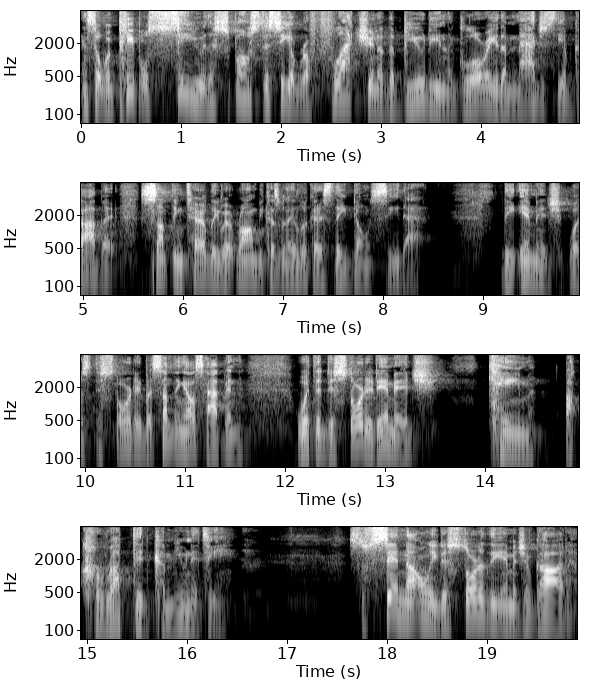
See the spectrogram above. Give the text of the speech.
And so when people see you, they're supposed to see a reflection of the beauty and the glory and the majesty of God, but something terribly went wrong because when they look at us, they don't see that. The image was distorted. But something else happened. With the distorted image came a corrupted community. So sin not only distorted the image of God,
